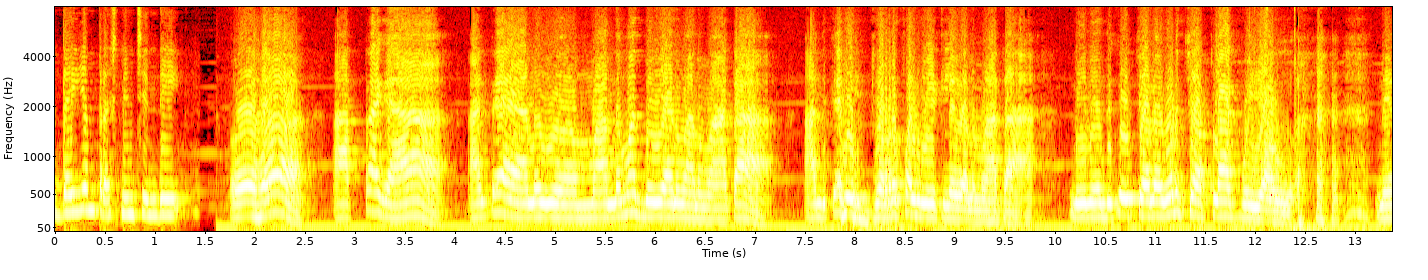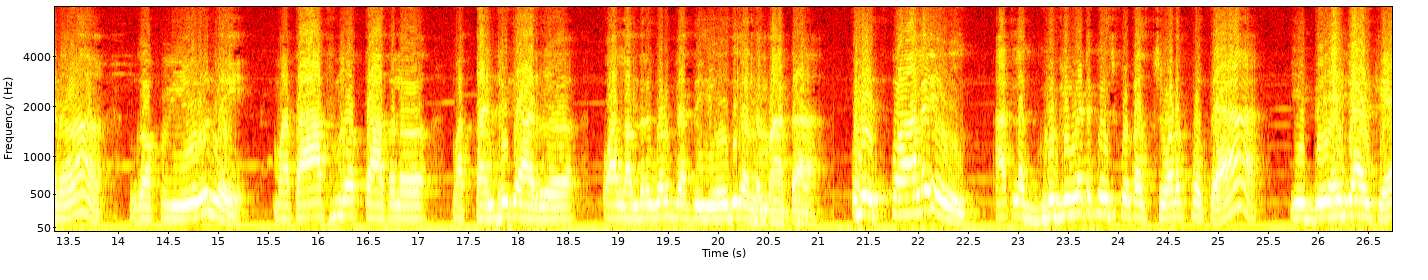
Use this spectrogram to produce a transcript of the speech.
దయ్యం ప్రశ్నించింది. ఓహో అట్టగా అంటే నువ్వు మందమ దెయ్యాను అనమాట అందుకని నీ బుర్ర పని చేయట్లేదు అనమాట నేను ఎందుకు వచ్చానో కూడా చెప్పలేకపోయావు. నేను గొప్ప వీరుణ్ణి. మా తాత ముత్తాతలు మా తండ్రి గారు వాళ్ళందరూ కూడా పెద్ద యోధులు అన్నమాట. పాలయం అట్లా గుడ్లు పెట్టుకొచ్చుకుంటా చూడకపోతే ఈ దేహం గారికే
